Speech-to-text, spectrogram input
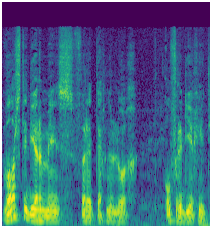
Waar studeer 'n mens vir 'n tegnoloog of vir 'n DGT?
